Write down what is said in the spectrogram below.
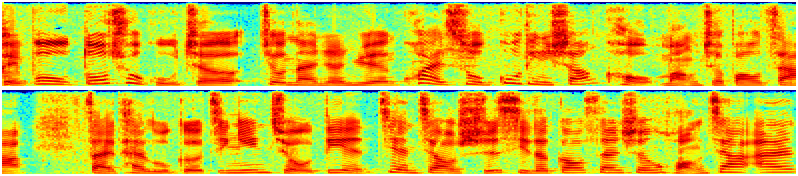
腿部多处骨折，救难人员快速固定伤口，忙着包扎。在泰鲁格精英酒店建教实习的高三生黄家安，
